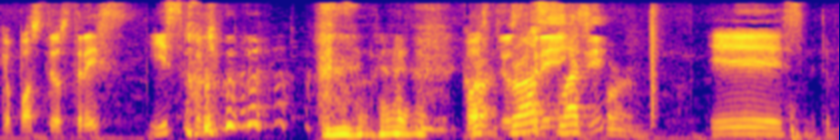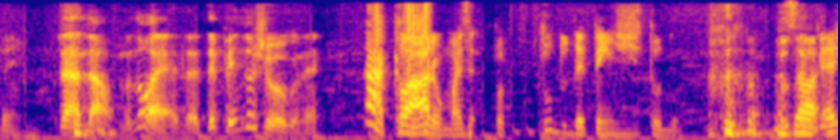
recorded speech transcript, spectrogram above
Que eu posso ter os três? Isso, continua. Posso ter os três e... Cross-platform. Isso, muito bem. Não, não, não é. né? Depende do jogo, né? Ah, claro, mas pô, tudo depende de tudo. Mas, ó, é,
